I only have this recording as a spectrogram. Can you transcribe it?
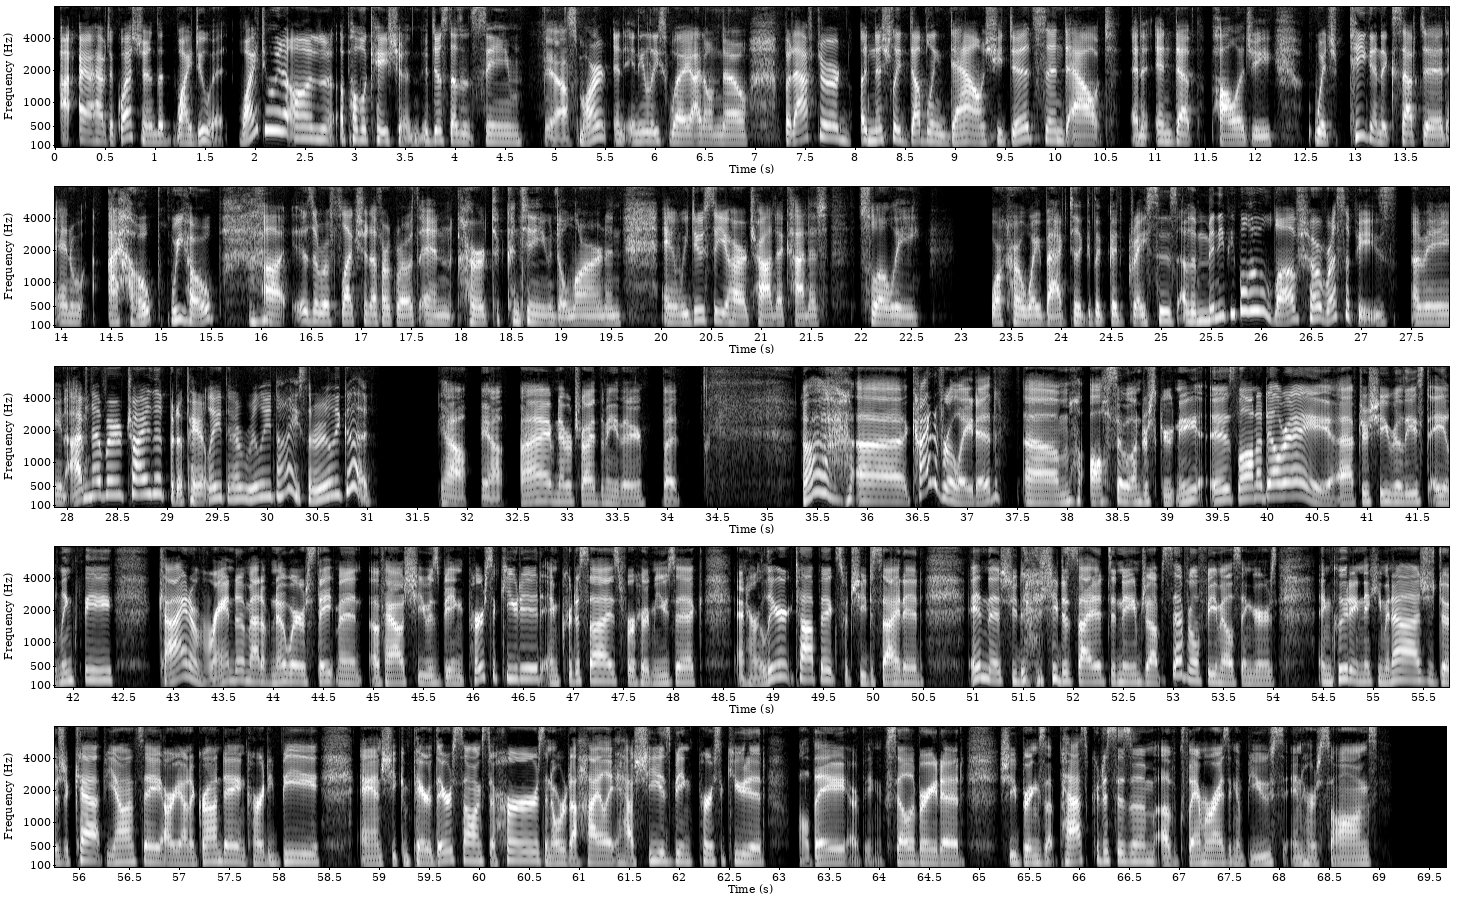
I, I have to question that why do it? Why do it on a publication? It just doesn't seem yeah. smart in any least way. I don't know. But after initially doubling down, she did send out an in depth apology, which Teigen accepted. And I hope, we hope, mm-hmm. uh, is a reflection of her growth and her to continuing to learn. And, and we do see her try to kind of slowly work her way back to the good graces of the many people who love her recipes. I mean, I've never tried it, but apparently they're really nice. They're really good. Yeah, yeah. I've never tried them either, but uh, kind of related, um, also under scrutiny, is Lana Del Rey after she released a lengthy, kind of random, out of nowhere statement of how she was being persecuted and criticized for her music and her lyric topics, which she decided in this, she, she decided to name drop several female singers, including Nicki Minaj, Doja Cat, Beyonce, Ariana Grande, and Cardi B. And she compared their songs to hers in order to highlight how she is being persecuted while they are being celebrated. She brings up past criticism of glamorizing abuse in her songs.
